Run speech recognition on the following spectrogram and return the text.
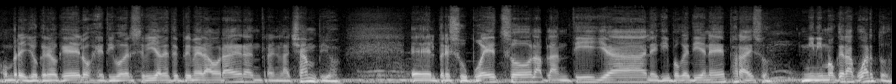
Hombre, yo creo que el objetivo del Sevilla desde primera hora era entrar en la Champions. El presupuesto, la plantilla, el equipo que tiene es para eso. Mínimo queda cuarto.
